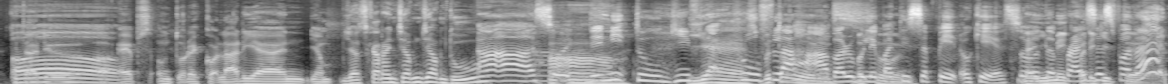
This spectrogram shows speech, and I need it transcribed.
Kita Oh. ada uh, apps untuk rekod larian Yang yang sekarang jam-jam tu Ah, ah, so Ah, they need to give that proof lah ah, baru boleh participate. Okay, so Dan the prices for that?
